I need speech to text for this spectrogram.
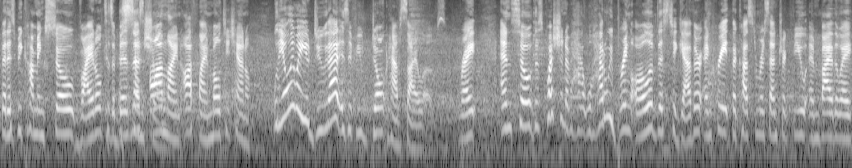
that is becoming so vital to it's the business, essential. online, offline, multi-channel. Well, the only way you do that is if you don't have silos, right? And so this question of how, well, how do we bring all of this together and create the customer-centric view, and by the way,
